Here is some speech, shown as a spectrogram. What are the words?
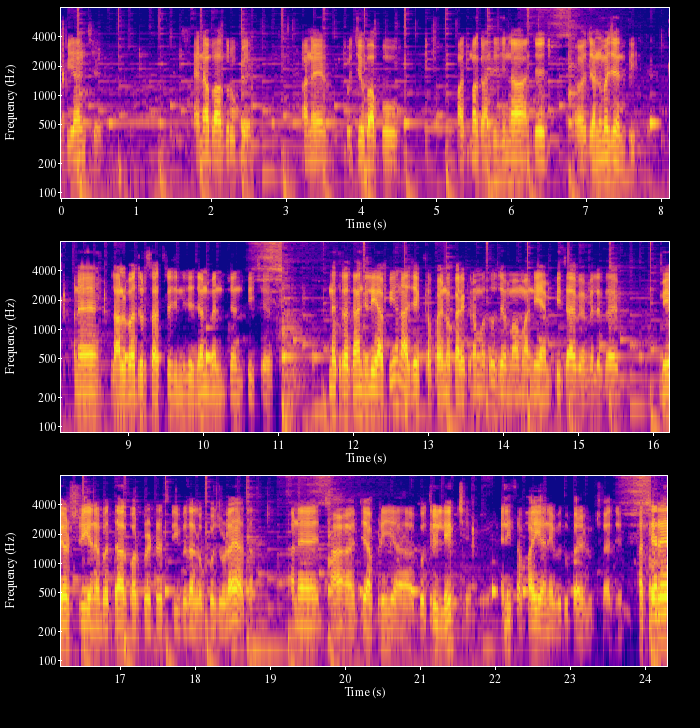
અભિયાન છે, એના ભાગરૂપે અને પૂજ્ય બાપુ મહાત્મા ગાંધીજીના જે જન્મ જયંતિ અને લાલ બહાદુર શાસ્ત્રીજીની જે જન્મ જયંતિ છે એને શ્રદ્ધાંજલિ આપી અને આજે એક સફાઈનો કાર્યક્રમ હતો, જેમાં માનનીય એમપી સાહેબ એમએલએ સાહેબ મેયરશ્રી અને બધા કોર્પોરેટરશ્રી બધા લોકો જોડાયા હતા. અને જે આપણી ગોત્રી લેક છે, એની સફાઈ અને બધું કરેલું છે આજે. અત્યારે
